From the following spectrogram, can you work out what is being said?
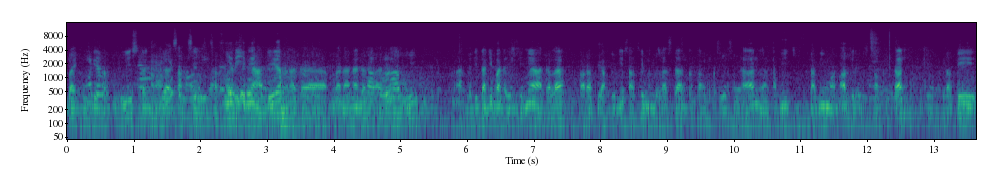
baik bukti tertulis dan juga saksi. Saksi di sini hadir ada Mbak Nana dan Mbak Dewi. Nah, jadi tadi pada intinya adalah para pihak ini saksi menjelaskan tentang perselisihan yang kami kami mohon maaf tidak bisa sampaikan, tapi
